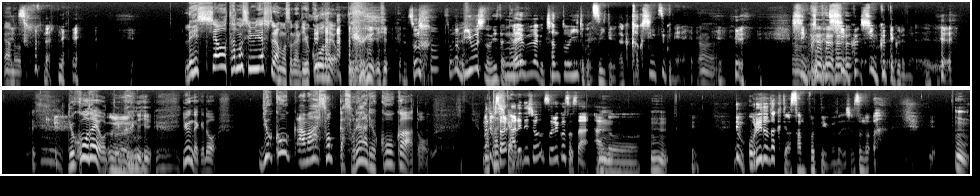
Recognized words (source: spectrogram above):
あのそうだね。列車を楽しみ出したらもうそれは旅行だよっていうふうに、その、その美容師のお兄さん、だいぶなんかちゃんといいとこついてる。なんか確信つくね。うん、芯食って、芯食ってくるね。旅行だよっていうふうに言うんだけど、旅行あまあそっかそれは旅行かと、まあでもそれ、あれでしょ？それこそさ、あのー、うん。でも俺のなくては散歩っていうことでしょ？その、うん、い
